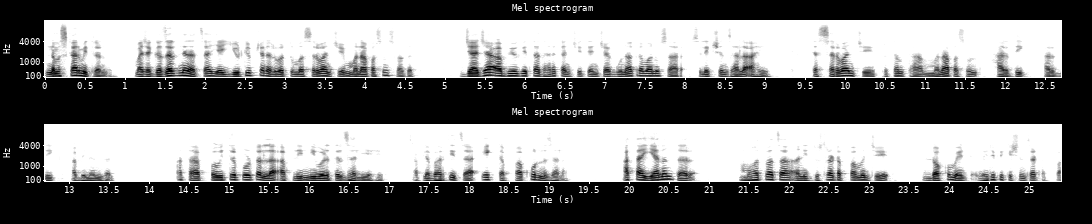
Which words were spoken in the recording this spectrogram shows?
नमस्कार मित्रांनो माझ्या गजरज्ञानाचा या यूट्यूब चॅनलवर तुम्हा सर्वांचे मनापासून स्वागत. ज्या ज्या अभियोग्यताधारकांचे त्यांच्या गुणाक्रमानुसार सिलेक्शन झालं आहे त्या सर्वांचे प्रथमतः मनापासून हार्दिक हार्दिक अभिनंदन. आता पवित्र पोर्टलला आपली निवड तर झाली आहे. आपल्या भरतीचा एक टप्पा पूर्ण झाला. आता यानंतर महत्त्वाचा आणि दुसरा टप्पा म्हणजे डॉक्युमेंट व्हेरिफिकेशनचा टप्पा.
